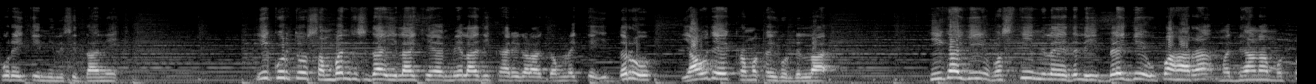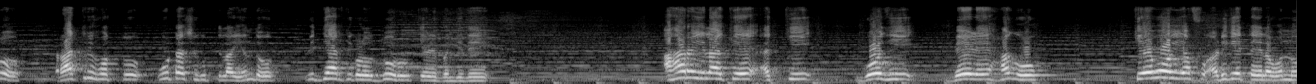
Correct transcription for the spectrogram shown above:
ಪೂರೈಕೆ ನಿಲ್ಲಿಸಿದ್ದಾನೆ. ಈ ಕುರಿತು ಸಂಬಂಧಿಸಿದ ಇಲಾಖೆಯ ಮೇಲಾಧಿಕಾರಿಗಳ ಗಮನಕ್ಕೆ ಇದ್ದರೂ ಯಾವುದೇ ಕ್ರಮ ಕೈಗೊಂಡಿಲ್ಲ. ಹೀಗಾಗಿ ವಸತಿ ನಿಲಯದಲ್ಲಿ ಬೆಳಗ್ಗೆ ಉಪಹಾರ, ಮಧ್ಯಾಹ್ನ ಮತ್ತು ರಾತ್ರಿ ಹೊತ್ತು ಊಟ ಸಿಗುತ್ತಿಲ್ಲ ಎಂದು ವಿದ್ಯಾರ್ಥಿಗಳು ದೂರು ಕೇಳಿಬಂದಿದೆ ಆಹಾರ ಇಲಾಖೆ, ಅಕ್ಕಿ, ಗೋಧಿ, ಬೇಳೆ ಹಾಗೂ ಕೆಒಎಫ್ ಅಡುಗೆ ತೈಲವನ್ನು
